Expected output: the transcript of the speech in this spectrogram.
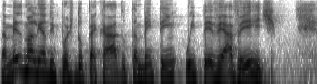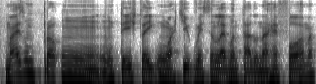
Na mesma linha do imposto do pecado, também tem o IPVA verde. Mais um, um, um texto aí, um artigo vem sendo levantado na reforma.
